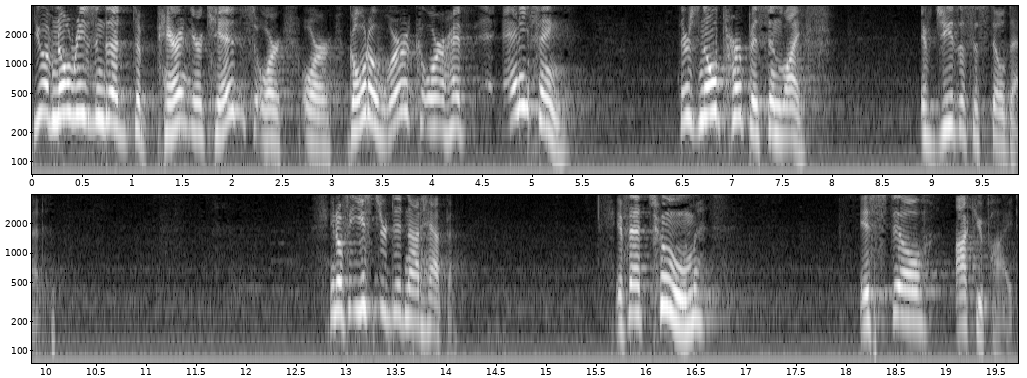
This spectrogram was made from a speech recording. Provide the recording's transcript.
You have no reason to, to parent your kids or, or go to work or have anything. There's no purpose in life if Jesus is still dead. You know, if Easter did not happen, if that tomb is still occupied,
